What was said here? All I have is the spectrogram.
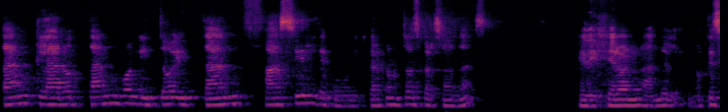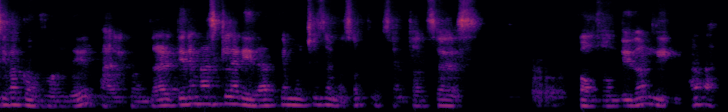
tan claro, tan bonito y tan fácil de comunicar con otras personas que dijeron, ándele, no que se iba a confundir, al contrario, tiene más claridad que muchos de nosotros. Entonces, confundido ni nada.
